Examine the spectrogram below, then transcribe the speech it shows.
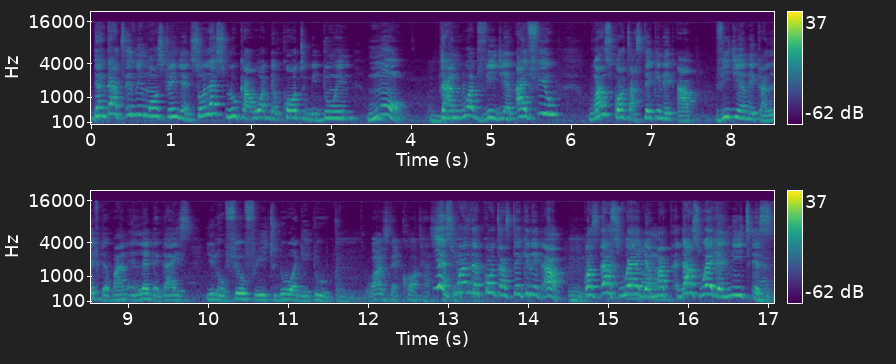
then that's even more stringent. So let's look at what the court will be doing more than what VGM. I feel once court has taken it up, VGMA can lift the ban and let the guys, you know, feel free to do what they do. Mm. Once the court has Yes, taken once it, the court has taken it up, Mm. because that's where the mat- that's where the meat is.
